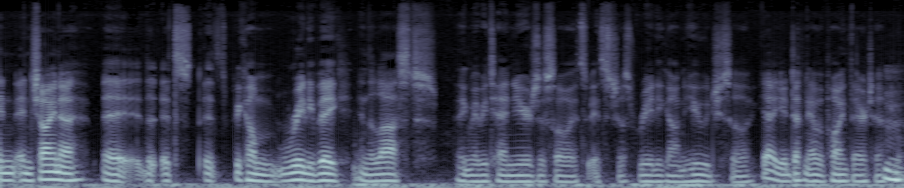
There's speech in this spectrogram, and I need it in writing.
in in China, uh, it's it's become really big in the last. I think maybe ten years or so. It's it's just really gone huge. So yeah, you definitely have a point there too. Mm.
